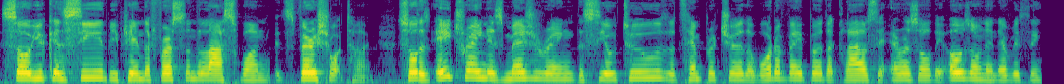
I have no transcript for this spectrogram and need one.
so you can see between the first and the last one, it's very short time. So the A train is measuring the CO2, the temperature, the water vapor, the clouds, the aerosol, the ozone, and everything.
